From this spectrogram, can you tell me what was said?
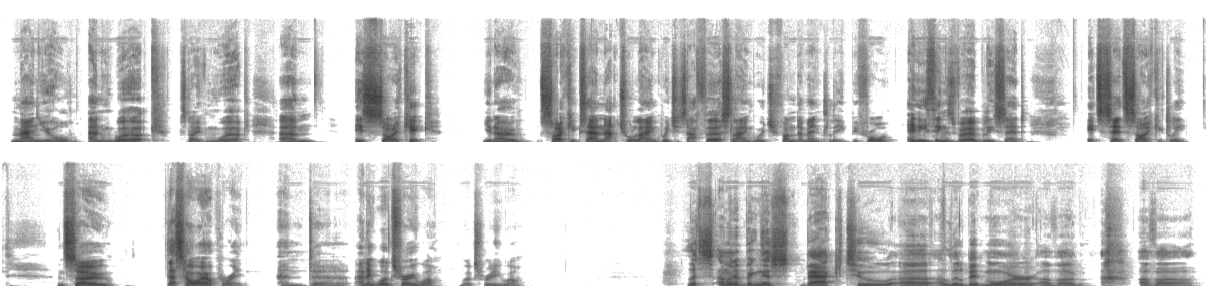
manual and work—it's not even work—is um, psychic. You know, psychic's our natural language. It's our first language fundamentally. Before anything's verbally said, it's said psychically, and so that's how I operate and uh, and it works very well. Works really well. Let's. I'm going to bring this back to uh, a little bit more of a of a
